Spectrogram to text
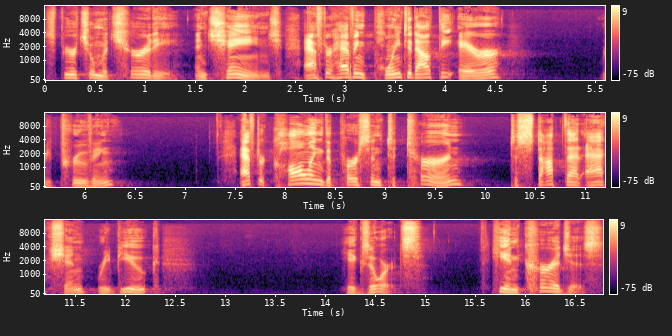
spiritual maturity, and change. After having pointed out the error, reproving, after calling the person to turn, to stop that action, rebuke, he exhorts, he encourages.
